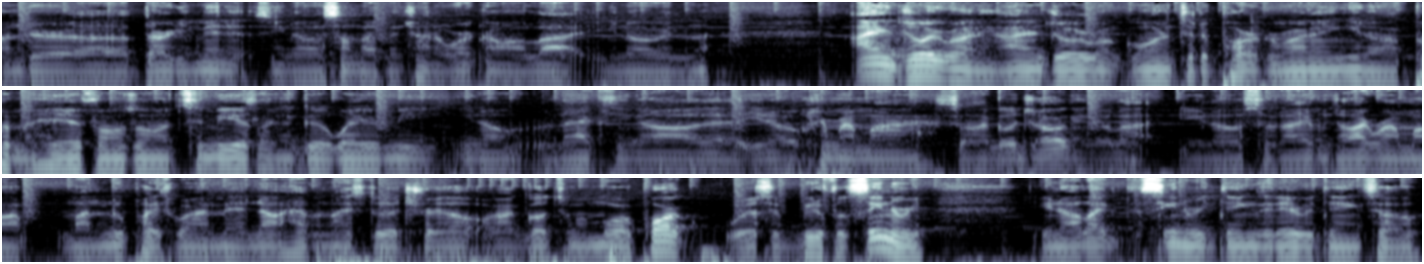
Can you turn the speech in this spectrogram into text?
under uh, 30 minutes. You know, it's something I've been trying to work on a lot. You know, and I enjoy running. I enjoy going to the park and running. You know, I put my headphones on. To me, it's like a good way of me, you know, relaxing and all that. You know, clear my mind. So I go jogging a lot. You know, so I even jog around my, my new place where I'm at now. I have a nice little trail, or I go to Memorial Park where it's a beautiful scenery. You know, I like the scenery things and everything. So.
